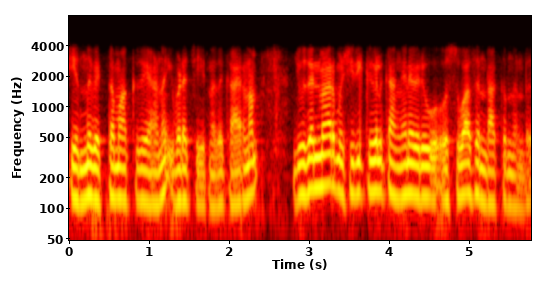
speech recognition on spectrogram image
എന്ന് വ്യക്തമാക്കുകയാണ് ഇവിടെ ചെയ്യുന്നത്. കാരണം ജൂതന്മാർ മുഷിരിക്കുകൾക്ക് അങ്ങനെ ഒരു വിശ്വാസം ഉണ്ടാക്കുന്നുണ്ട്.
